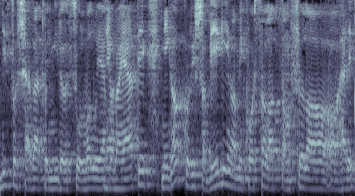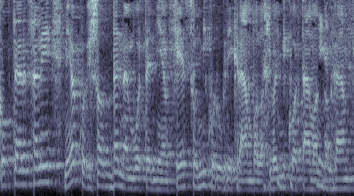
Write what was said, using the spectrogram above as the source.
biztossá vált, hogy miről szól valójában ja. a játék, még akkor is a végén, amikor szaladtam föl a, a helikopter felé, még akkor is bennem volt egy ilyen félsz, hogy mikor ugrik rám valaki, vagy mikor támadnak Igen. rám.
